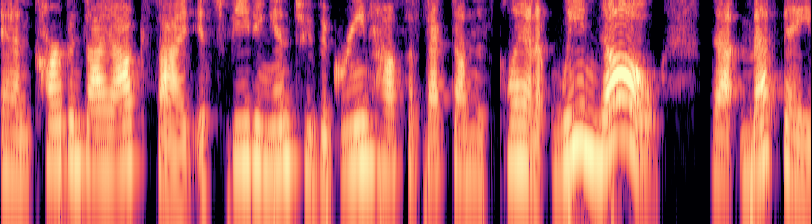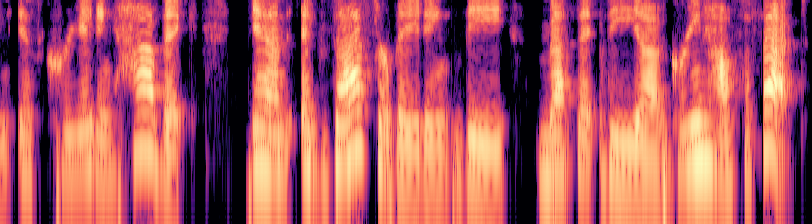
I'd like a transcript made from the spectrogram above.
and carbon dioxide is feeding into the greenhouse effect on this planet. We know that methane is creating havoc and exacerbating the methane, the uh, greenhouse effect.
